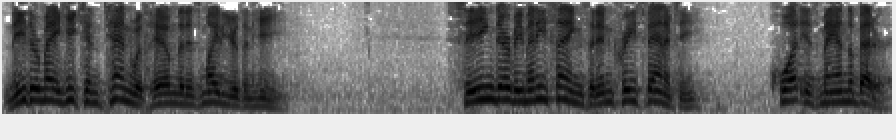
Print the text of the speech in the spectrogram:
Neither may he contend with him that is mightier than he. Seeing there be many things that increase vanity, what is man the better?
